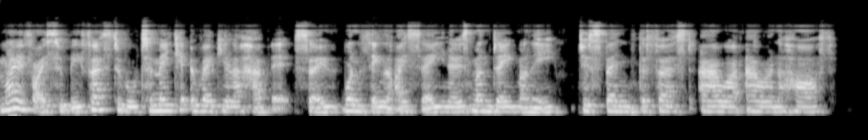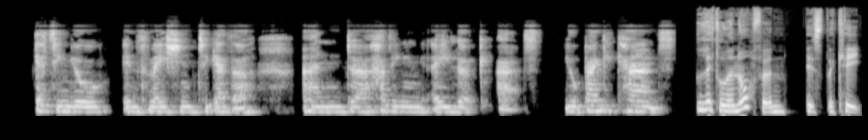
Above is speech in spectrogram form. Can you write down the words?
my advice would be first of all to make it a regular habit. So, one thing that I say, you know, is Monday money. Just spend the first hour, hour and a half getting your information together and uh, having a look at your bank accounts. Little and often is the key.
